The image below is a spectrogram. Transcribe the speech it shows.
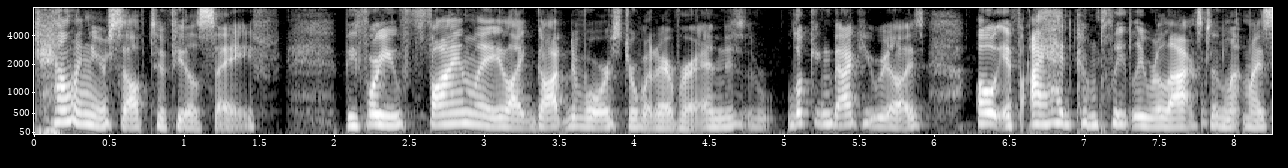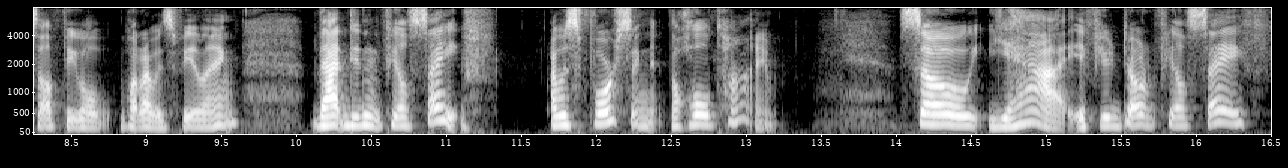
telling yourself to feel safe? Before you finally like got divorced or whatever. And looking back you realize oh if i had completely relaxed and let myself feel what i was feeling that didn't feel safe. I was forcing it the whole time. So yeah if you don't feel safe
